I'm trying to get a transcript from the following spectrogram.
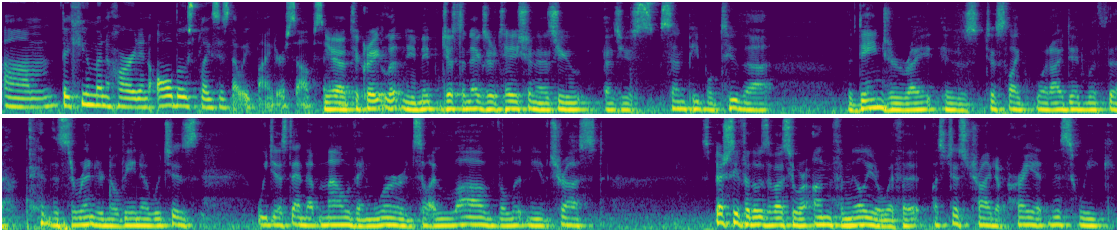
um, the human heart and all those places that we find ourselves in. Yeah, it's a great litany. Maybe just an exhortation as you as you send people to that. The danger, right, is just like what I did with the the surrender novena, which is we just end up mouthing words. So I love the litany of trust, especially for those of us who are unfamiliar with it. Let's just try to pray it this week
